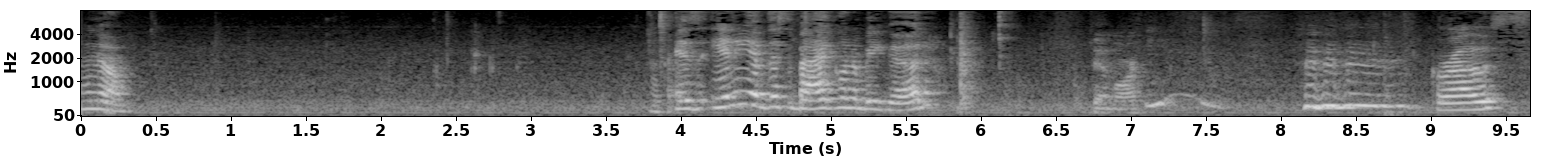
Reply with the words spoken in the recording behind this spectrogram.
No. Is any of this bag going to be good? Them are. Gross.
